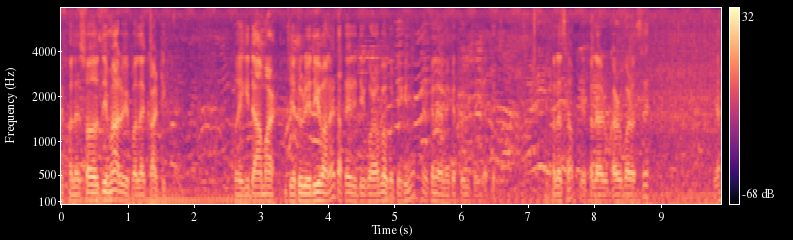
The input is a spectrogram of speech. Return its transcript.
এইফালে সৰস্বতী মা আৰু এইফালে কাৰ্তিক। তো এইকেইটা আমাৰ যিহেতু ৰেডি হোৱা নাই তাতে ৰেডি কৰাব গোটেইখিনি সেইকাৰণে এনেকৈ থৈ দিছে ইয়াতে। এইফালে চাওক এইফালে আৰু কাৰোবাৰ আছে। এতিয়া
